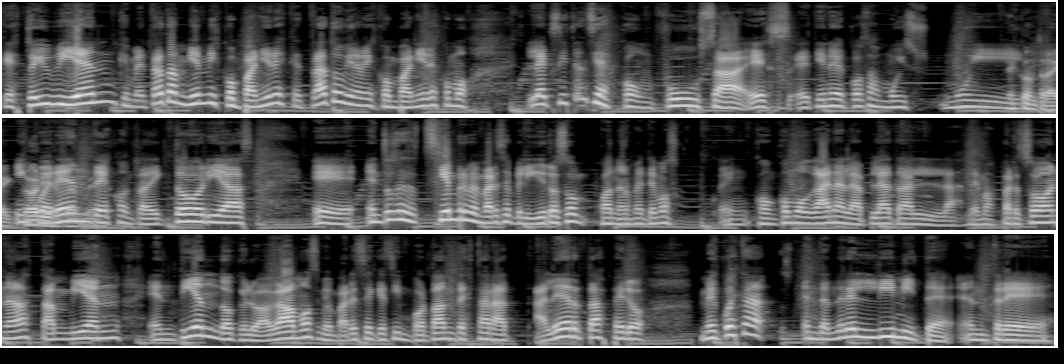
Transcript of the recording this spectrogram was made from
que estoy bien, que me tratan bien mis compañeros, que trato bien a mis compañeros, como la existencia es confusa, es, eh, tiene cosas muy, muy Es contradictoria incoherentes, también. contradictorias. Eh, entonces siempre me parece peligroso cuando nos metemos en- con cómo gana la plata las demás personas. También entiendo que lo hagamos y me parece que es importante estar a- alertas, pero me cuesta entender el límite entre...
